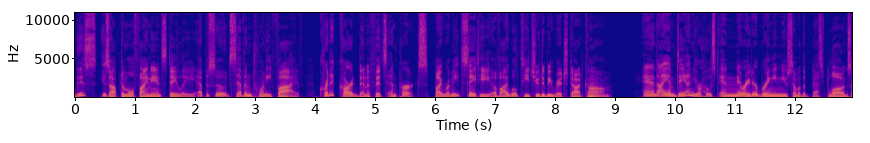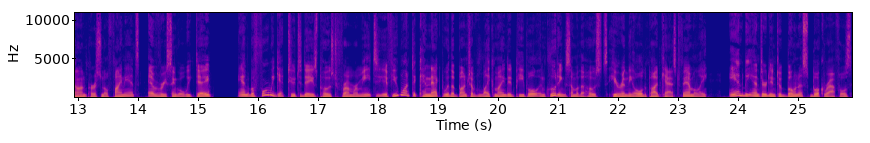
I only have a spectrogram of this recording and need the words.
This is Optimal Finance Daily, episode 725 Credit Card Benefits and Perks by Ramit Sethi of IWillTeachYouToBeRich.com. And I am Dan, your host and narrator, bringing you some of the best blogs on personal finance every single weekday. And before we get to today's post from Ramit, if you want to connect with a bunch of like minded people, including some of the hosts here in the old podcast family, and be entered into bonus book raffles,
